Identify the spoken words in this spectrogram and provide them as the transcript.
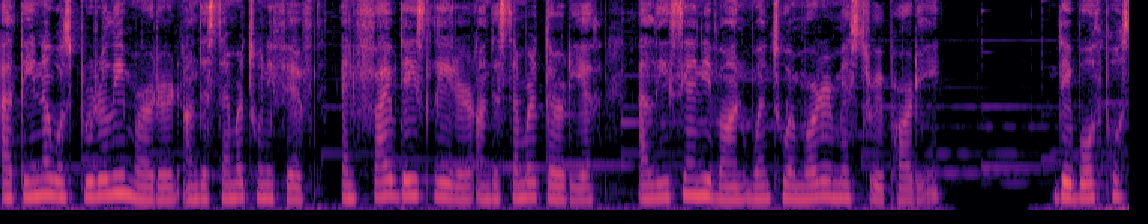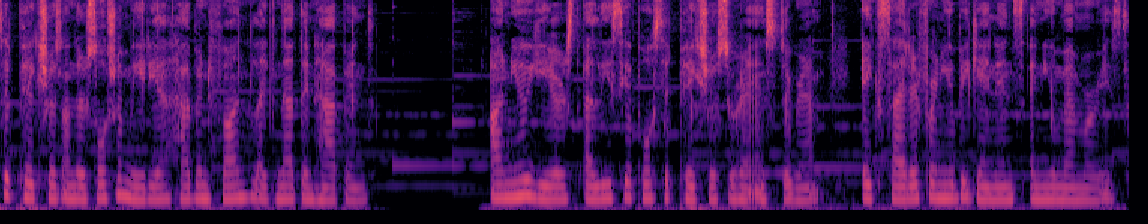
Athena was brutally murdered on December 25th, and 5 days later on December 30th, Alysia and Ivon went to a murder mystery party. They both posted pictures on their social media having fun like nothing happened. On New Year's, Alysia posted pictures to her Instagram excited for new beginnings and new memories.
